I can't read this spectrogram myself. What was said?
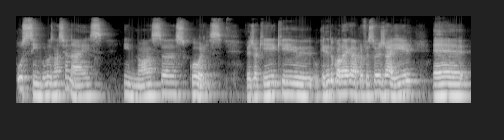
os símbolos nacionais e nossas cores. Vejo aqui que o querido colega professor Jair é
